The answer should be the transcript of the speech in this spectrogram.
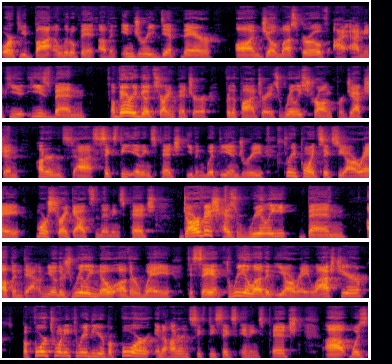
or if you'd bought a little bit of an injury dip there on Joe Musgrove, I, I mean, he, he's been a very good starting pitcher for the Padres, really strong projection. 160 innings pitched, even with the injury, 3.6 ERA, more strikeouts than innings pitched. Darvish has really been up and down. You know, there's really no other way to say it. 311 ERA last year, but 423 the year before in 166 innings pitched. Uh, was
